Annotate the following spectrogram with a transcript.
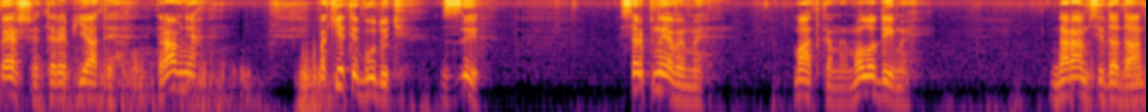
1-5 травня. Пакети будуть з серпневими матками молодими на рамці Дадан.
